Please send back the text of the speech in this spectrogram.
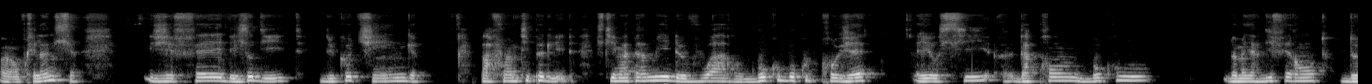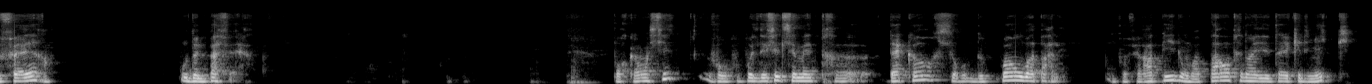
euh, en freelance, j'ai fait des audits, du coaching, parfois un petit peu de lead, ce qui m'a permis de voir beaucoup, beaucoup de projets et aussi euh, d'apprendre beaucoup de manière différente de faire ou de ne pas faire. Pour commencer, je vous propose d'essayer de se mettre euh, d'accord sur de quoi on va parler. On peut faire rapide, on ne va pas rentrer dans les détails académiques.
